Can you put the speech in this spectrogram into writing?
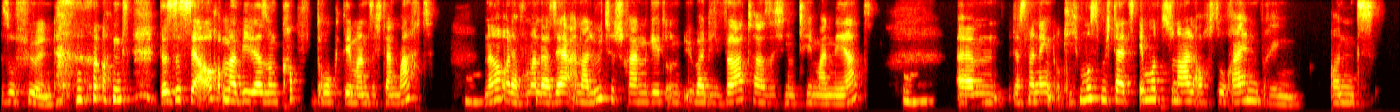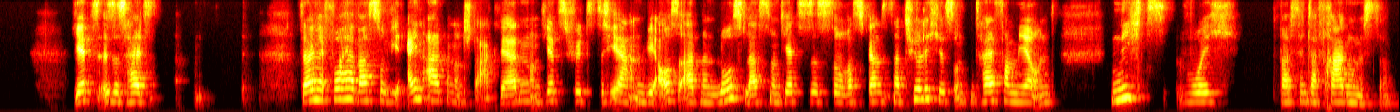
so fühlen. Und das ist ja auch immer wieder so ein Kopfdruck, den man sich dann macht mhm. ne? oder wo man da sehr analytisch rangeht und über die Wörter sich einem Thema nähert, mhm. ähm, dass man denkt, okay, ich muss mich da jetzt emotional auch so reinbringen. Und jetzt ist es halt, sagen wir, vorher war es so wie einatmen und stark werden und jetzt fühlt es sich eher an wie ausatmen und loslassen und jetzt ist es so was ganz Natürliches und ein Teil von mir und nichts, wo ich was hinterfragen müsste.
